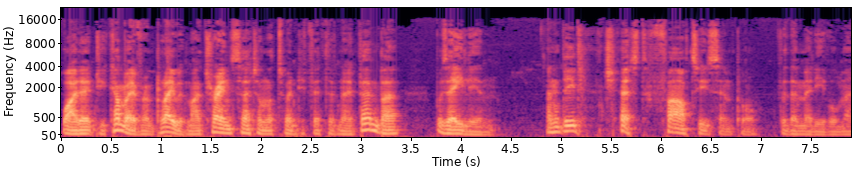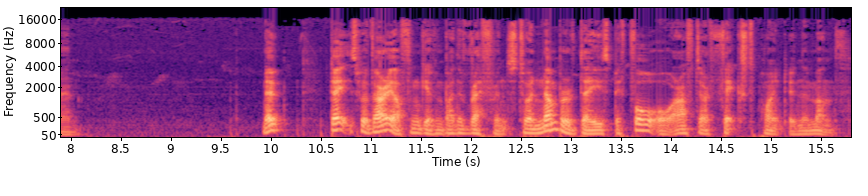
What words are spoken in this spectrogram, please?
why don't you come over and play with my train set on the 25th of November, was alien, and indeed just far too simple for the medieval man. Nope, dates were very often given by the reference to a number of days before or after a fixed point in the month.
